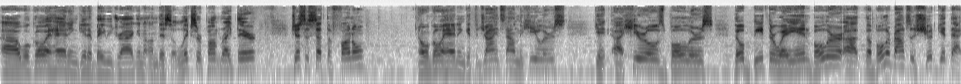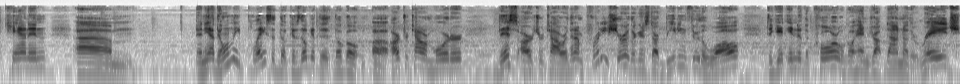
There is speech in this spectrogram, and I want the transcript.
Uh, we'll go ahead and get a baby dragon on this elixir pump right there, just to set the funnel. And we'll go ahead and get the Giants down, the healers get uh, heroes, bowlers. They'll beat their way in. Bowler, uh, the bowler bounces should get that cannon. Um, and yeah, the only place that because they'll, get the they'll go uh, Archer Tower mortar, this Archer Tower. Then I'm pretty sure they're going to start beating through the wall to get into the core. We'll go ahead and drop down another Rage,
